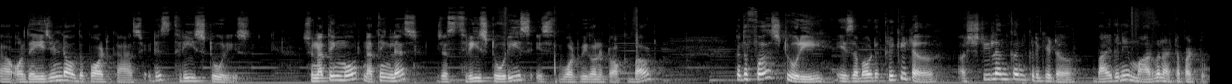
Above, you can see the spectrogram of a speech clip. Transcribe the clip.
uh, or the agenda of the podcast, it is three stories. So, nothing more, nothing less, just three stories is what we're going to talk about. Now, the first story is about a cricketer, a Sri Lankan cricketer by the name Marvan Atapattu.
